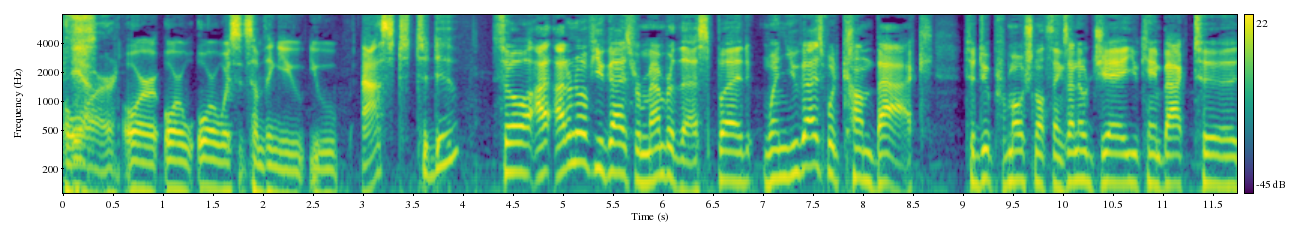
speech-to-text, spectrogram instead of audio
or Yeah. or or or was it something you you asked to do? So I, I don't know if you guys remember this, but when you guys would come back to do promotional things, I know Jay, you came back to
